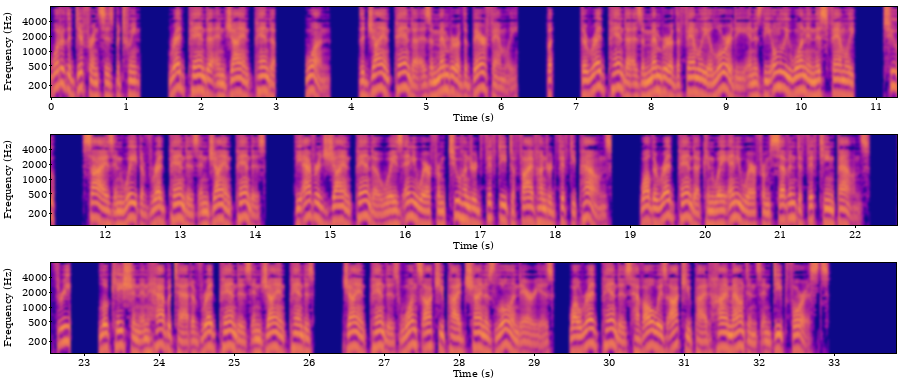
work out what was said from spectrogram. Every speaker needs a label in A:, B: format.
A: What are the differences between red panda and giant panda? 1. The giant panda is a member of the bear family, but the red panda is a member of the family Ailuridae and is the only one in this family. 2. Size and weight of red pandas and giant pandas. The average giant panda weighs anywhere from 250 to 550 pounds, while the red panda can weigh anywhere from 7 to 15 pounds. 3. Location and habitat of red pandas and giant pandas. Giant pandas once occupied China's lowland areas, while red pandas have always occupied high mountains and deep forests.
